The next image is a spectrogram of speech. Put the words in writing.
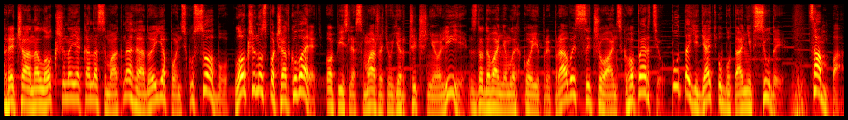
Гречана локшина, яка на смак нагадує японську собу. Локшину спочатку варять, опісля смажать у гірчичній олії з додаванням легкої приправи сичуанського перцю. Пута їдять у бутані всюди. Цампа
